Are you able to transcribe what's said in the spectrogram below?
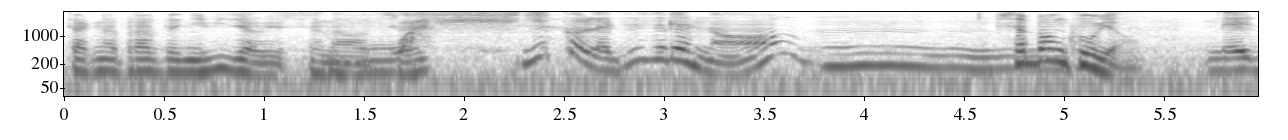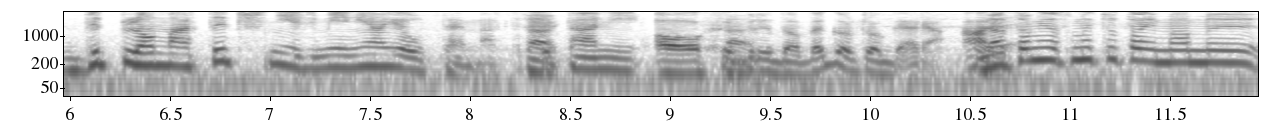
tak naprawdę nie widział jeszcze na oczy. Właśnie koledzy z Renault mm, Przebąkują. Y, dyplomatycznie zmieniają temat. Tak. Pytani o hybrydowego Joggera, ale Natomiast my tutaj mamy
